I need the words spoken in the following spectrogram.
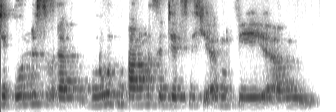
die Bundes- oder Notenbanken sind jetzt nicht irgendwie ähm,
